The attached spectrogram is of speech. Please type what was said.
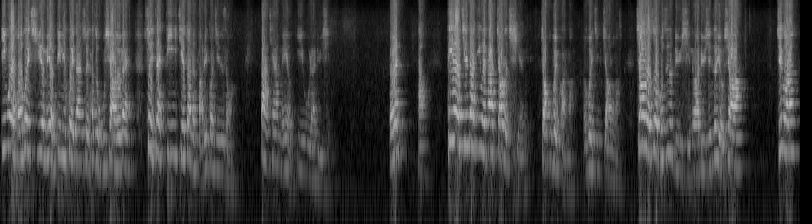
因为合会契约没有订立会单，所以它是无效，对不对？所以在第一阶段的法律关系是什么？大家没有义务来履行，对不对？好，第二阶段因为他交了钱，交付汇款嘛，合会金交了嘛，交了之后不是就履行了吗？履行就有效啊。结果呢，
